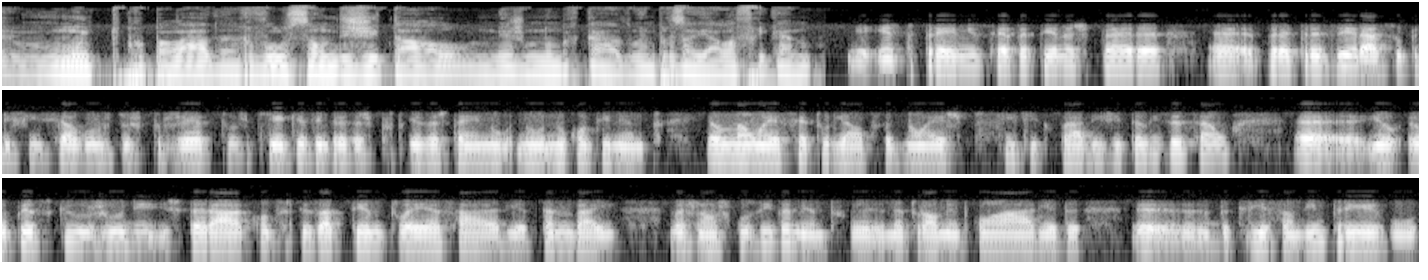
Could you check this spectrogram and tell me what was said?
muito propalada revolução digital, mesmo no mercado empresarial africano? Este prémio serve apenas para, uh, para trazer à superfície alguns dos projetos que, que as empresas portuguesas têm no, no, no, continente. Ele não é setorial, portanto, não é específico para a digitalização. Uh, eu, eu penso que o júri estará, com certeza, atento a essa área também, mas não exclusivamente, eh, naturalmente com a área de, de criação de emprego,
